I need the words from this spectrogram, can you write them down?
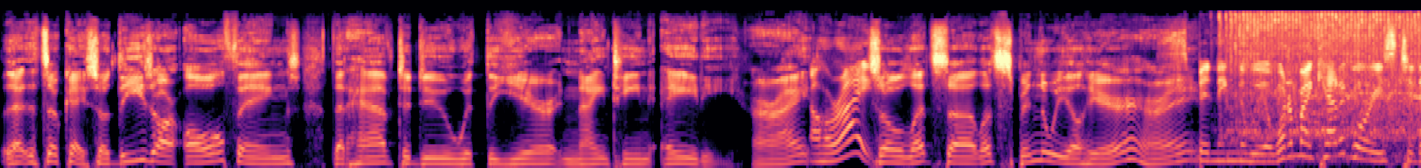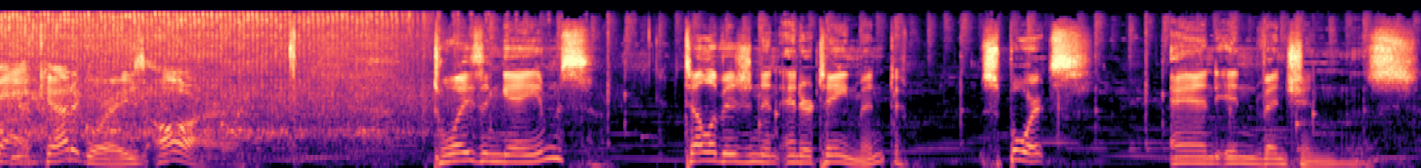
that, it's okay. So these are all things that have to do with the year 1980. All right. All right. So let's uh, let's spin the wheel here. All right. Spinning the wheel. What are my categories today? Your categories are toys and games, television and entertainment, sports, and inventions.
